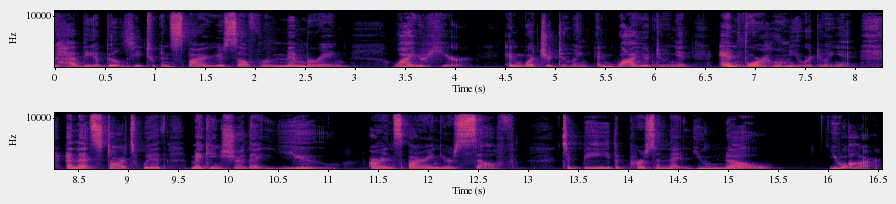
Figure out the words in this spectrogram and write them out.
have the ability to inspire yourself, remembering why you're here and what you're doing and why you're doing it and for whom you are doing it. And that starts with making sure that you are inspiring yourself to be the person that you know you are,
